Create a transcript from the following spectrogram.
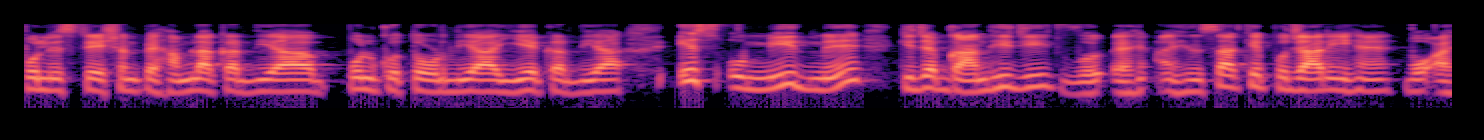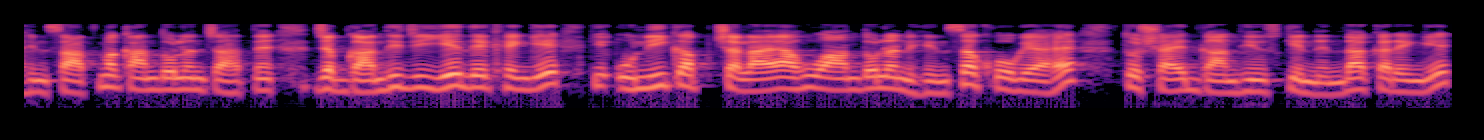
पुलिस स्टेशन पे हमला कर दिया, पुल को तोड़ दिया, ये कर दिया। इस उम्मीद में कि जब गांधी जी अहिंसा के पुजारी हैं, वो अहिंसात्मक आंदोलन चाहते हैं, जब गांधी जी ये देखेंगे कि उन्हीं का चलाया हुआ आंदोलन हिंसक हो गया है तो शायद गांधी उसकी निंदा करेंगे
